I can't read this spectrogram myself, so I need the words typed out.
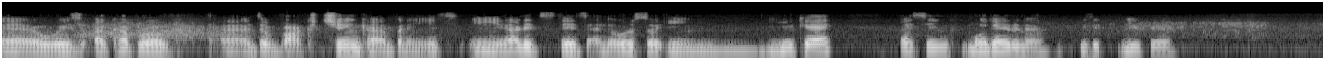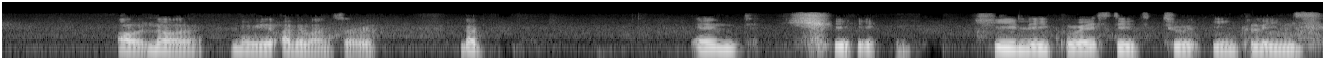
uh, with a couple of uh, the vaccine companies in United States and also in UK. I think Moderna is it UK? Oh no, maybe other one. Sorry, but and he he requested to increase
